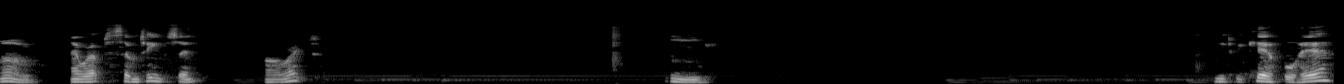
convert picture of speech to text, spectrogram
Oh, now we're up to 17%. Alright. Hmm. Need to be careful here.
